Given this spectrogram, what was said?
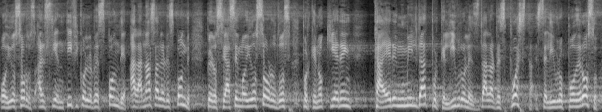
oídos sordos. Al científico le responde, a la NASA le responde, pero se hacen oídos sordos porque no quieren caer en humildad porque el libro les da la respuesta. Este libro poderoso.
